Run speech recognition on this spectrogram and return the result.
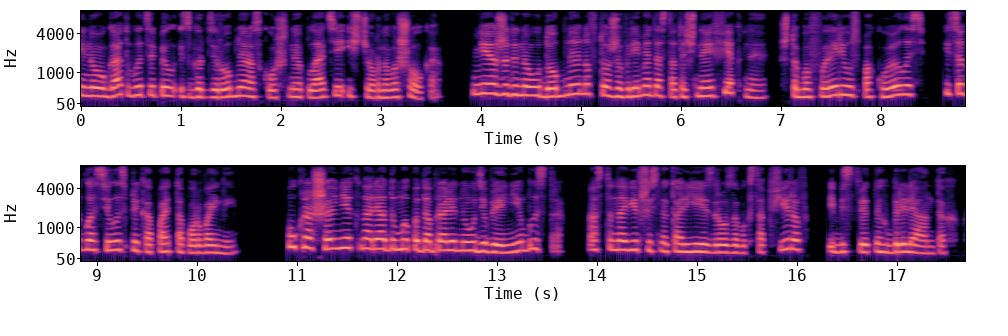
и наугад выцепил из гардеробной роскошное платье из черного шелка. Неожиданно удобное, но в то же время достаточно эффектное, чтобы Фейри успокоилась и согласилась прикопать топор войны. Украшения к наряду мы подобрали на удивление быстро остановившись на колье из розовых сапфиров и бесцветных бриллиантах,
